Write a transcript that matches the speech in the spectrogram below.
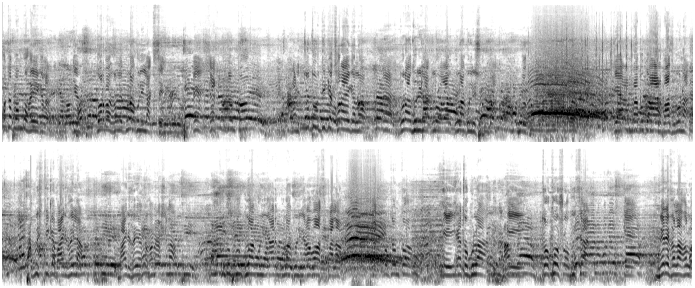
হতভম্ব হয়ে গেলাম যে দরবার হলে গুলাগুলি লাগছে। হ্যাঁ শেষ পর্যন্ত মানে চতুর্দিকে ছড়াই গেল হ্যাঁ, দৌড়াদৌড়ি লাগল আর গোলাগুলি শুনবা যে আমরা মতো আর বাঁচবো না। অফিস থেকে বাইর হইলাম। বাইর হয়ে তখন আসলাম। শুধু গোলাগুলি আর গোলাগুলি আওয়াজ পেলাম। এক পর্যন্ত এই এতগুলা এই চকোশ অফিসারকে মেরে ফেলা হলো।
